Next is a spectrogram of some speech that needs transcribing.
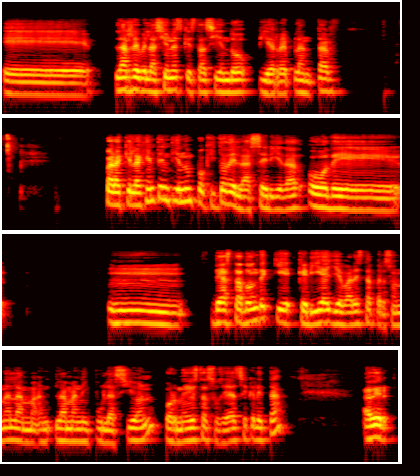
eh, las revelaciones que está haciendo Pierre Plantard. Para que la gente entienda un poquito de la seriedad o de mm, de hasta dónde quería llevar esta persona la, manipulación por medio de esta sociedad secreta. A ver,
